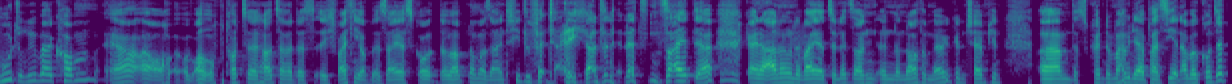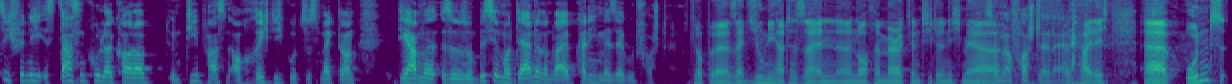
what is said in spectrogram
gut rüberkommen, ja, auch, auch, trotz der Tatsache, dass ich weiß nicht, ob Isaiah Scott überhaupt nochmal seinen Titel verteidigt hat in der letzten Zeit, ja, keine Ahnung, der war ja zuletzt auch ein, North American Champion, ähm, das könnte mal wieder passieren, aber grundsätzlich finde ich, ist das ein cooler Call-Up und die passen auch richtig gut zu SmackDown, die haben also so ein bisschen moderneren Vibe, kann ich mir sehr gut vorstellen. Ich glaube, äh, seit Juni hat er seinen äh, North American Titel nicht mehr vorstellen, verteidigt. Äh, und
